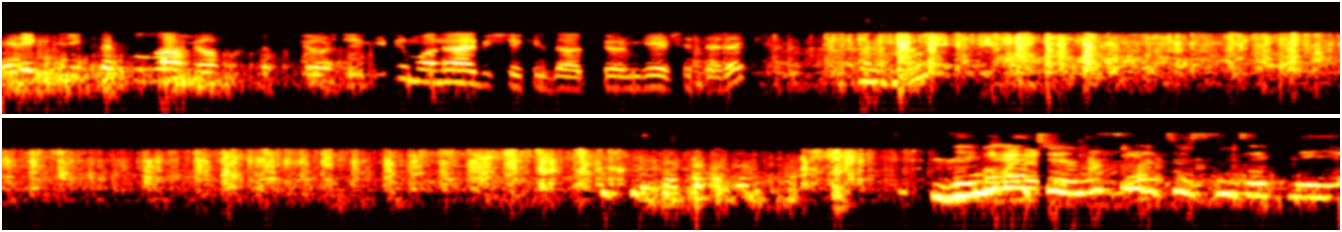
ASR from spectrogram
elektrikle kullanmıyorum burada gördüğüm gibi. Manuel bir şekilde atıyorum gevşeterek. Hı hı. Demir atıyor. Nasıl yatırsın tekneyi?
